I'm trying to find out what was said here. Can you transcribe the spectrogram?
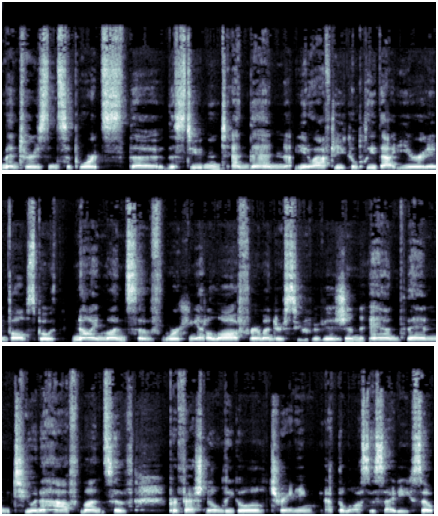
mentors and supports the the student and then you know after you complete that year it involves both nine months of working at a law firm under supervision and then two and a half months of professional legal training at the law society. So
